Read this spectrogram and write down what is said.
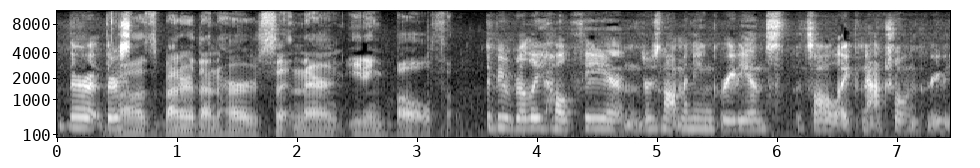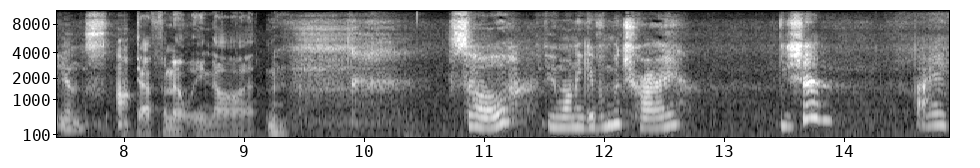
They're they're well, it's better than her sitting there and eating both. To be really healthy, and there's not many ingredients. It's all like natural ingredients. Um, Definitely not. so if you want to give them a try, you should. Bye.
